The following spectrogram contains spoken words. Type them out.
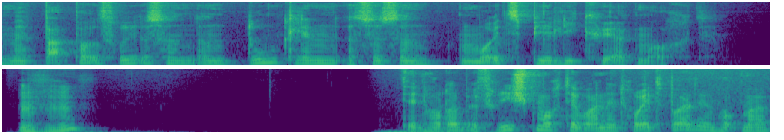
Mein Papa hat früher so einen, einen dunklen, also so einen Malzbierlikör gemacht. Mhm. Den hat er aber frisch gemacht, der war nicht haltbar, den hat man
